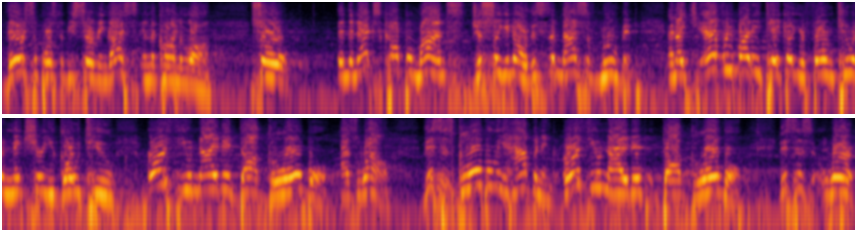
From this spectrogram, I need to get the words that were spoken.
they're supposed to be serving us in the common law. So in the next couple months, just so you know, this is a massive movement. And I, everybody take out your phone too and make sure you go to earthunited.global as well. This is globally happening, earthunited.global. This is where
